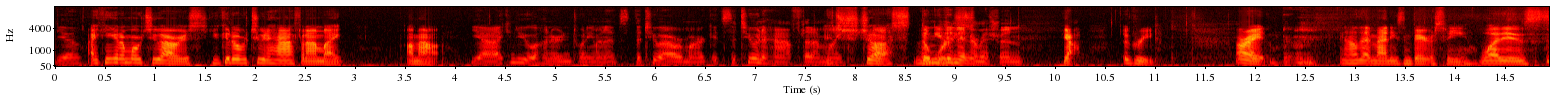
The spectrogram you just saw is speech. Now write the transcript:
Yeah. I can get them over two hours. You get over two and a half, and I'm like, I'm out. Yeah, I can do 120 minutes. The two hour mark. It's the two and a half that I'm like, it's just the I need worst. an intermission. yeah, agreed. All right. now that Madi's embarrassed me, what is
